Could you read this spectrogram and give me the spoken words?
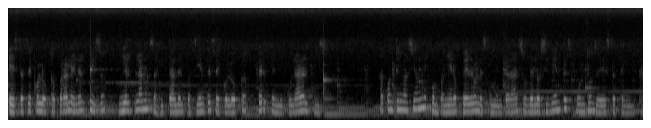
Esta se coloca paralela al piso y el plano sagital del paciente se coloca perpendicular al piso. A continuación mi compañero Pedro les comentará sobre los siguientes puntos de esta técnica.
